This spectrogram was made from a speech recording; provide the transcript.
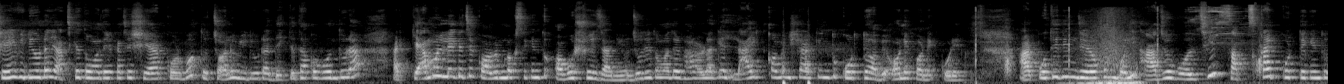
সেই ভিডিওটাই আজকে তোমাদের কাছে শেয়ার করব। তো চলো ভিডিওটা দেখতে থাকো বন্ধুরা। আর কেমন লেগেছে কমেন্ট বক্সে কিন্তু অবশ্যই জানিও। যদি তোমাদের ভালো লাগে লাইক কমেন্ট শেয়ার কিন্তু করতে হবে অনেক অনেক করে। আর প্রতিদিন যেরকম বলি, আজও বলছি সাবস্ক্রাইব করতে কিন্তু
